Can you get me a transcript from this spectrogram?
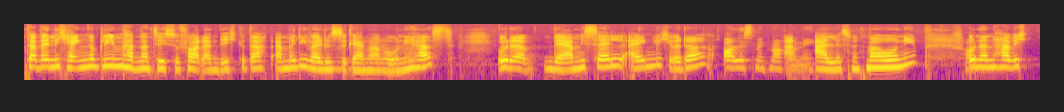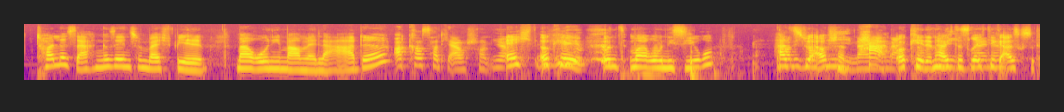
da bin ich hängen geblieben, habe natürlich sofort an dich gedacht, Amelie, weil du so gern Maroni hast. Oder Vermicell eigentlich, oder? Alles mit Maroni. Alles mit Maroni. Schon. Und dann habe ich tolle Sachen gesehen, zum Beispiel Maroni-Marmelade. Ah, krass, hatte ich auch schon. Ja. Echt? Okay. Und Maroni-Sirup? Hattest du auch nie. schon? Nein, ha, nein, nein, okay, dann habe ich das richtig ausgesucht.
